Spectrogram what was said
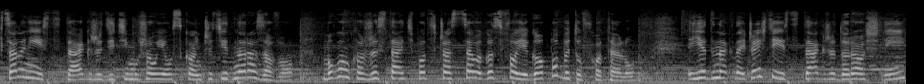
Wcale nie jest tak, że dzieci muszą ją skończyć jednorazowo. Mogą korzystać podczas całego swojego pobytu w hotelu. Jednak najczęściej jest tak, że dorośli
